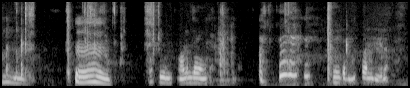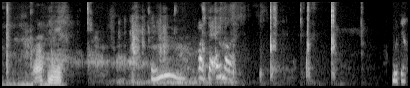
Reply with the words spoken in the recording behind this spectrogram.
อืมอืม ดินหอลำแรงมีแต่ดีความดีเนาะอ๋อยุงอืมเอาใจให้หน่อยหมดยัง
